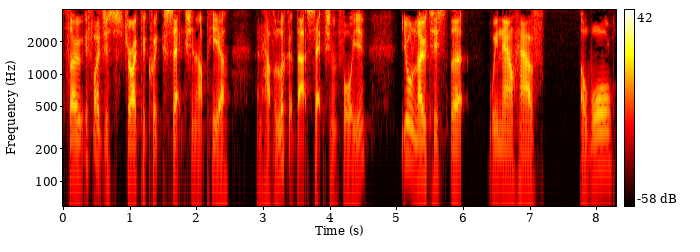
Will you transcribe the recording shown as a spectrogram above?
So if I just strike a quick section up here and have a look at that section for you, you'll notice that we now have a wall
